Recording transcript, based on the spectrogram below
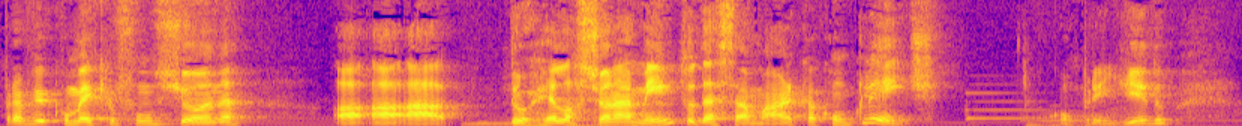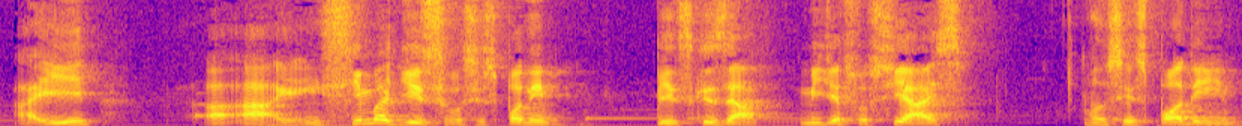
para ver como é que funciona a, a, a, do relacionamento dessa marca com o cliente. Compreendido? Aí, em cima disso, vocês podem pesquisar mídias sociais, vocês podem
